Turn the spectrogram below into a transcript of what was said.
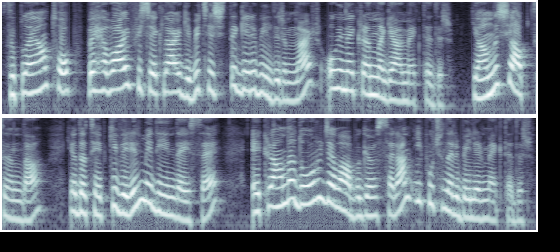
zıplayan top ve havai fişekler gibi çeşitli geri bildirimler oyun ekranına gelmektedir. Yanlış yaptığında ya da tepki verilmediğinde ise ekranda doğru cevabı gösteren ipuçları belirmektedir.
